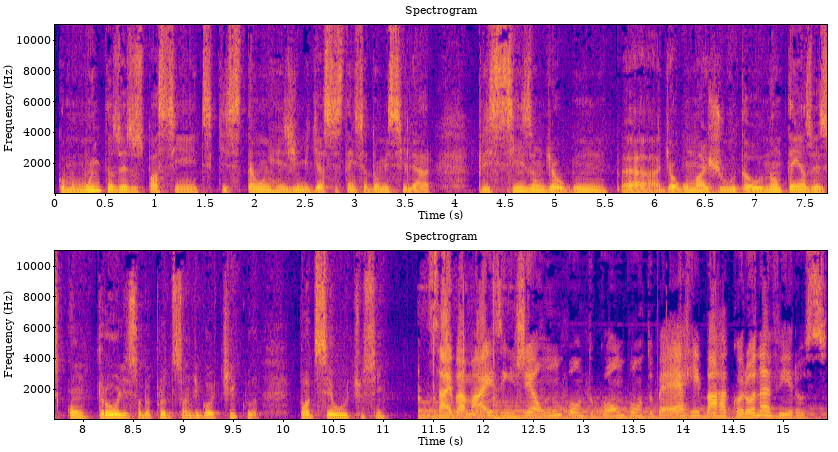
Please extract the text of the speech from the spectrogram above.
como muitas vezes os pacientes que estão em regime de assistência domiciliar precisam de, algum, uh, de alguma ajuda ou não têm, às vezes, controle sobre a produção de gotícula, pode ser útil sim. Saiba mais em g1.com.br barra coronavírus.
